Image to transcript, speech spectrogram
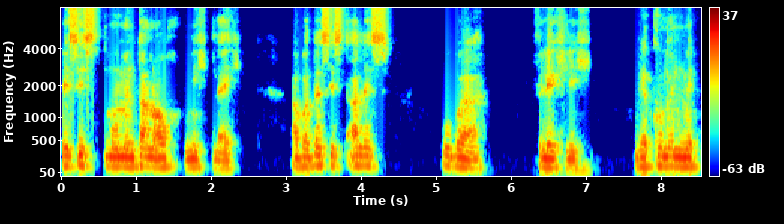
Es ist momentan auch nicht leicht, aber das ist alles oberflächlich. Wir kommen mit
